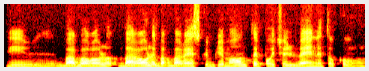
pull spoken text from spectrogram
Barbarolo, Barolo e Barbaresco in Piemonte, poi c'è il Veneto con,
